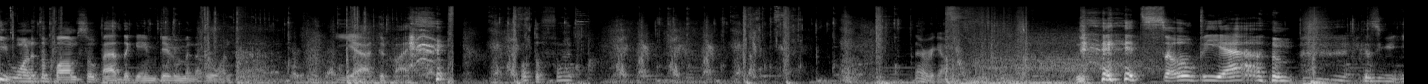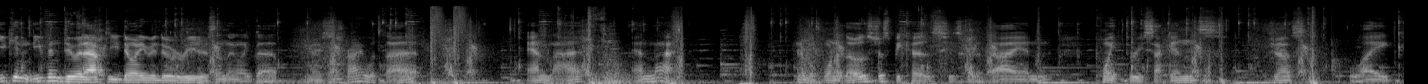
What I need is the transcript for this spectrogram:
He wanted the bomb so bad the game gave him another one. Yeah, goodbye. what the fuck? There we go. it's so BM! Because you, you can even do it after you don't even do a read or something like that. Nice try with that. And that. And that. Hit him with one of those just because he's gonna die in 0.3 seconds. Just like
